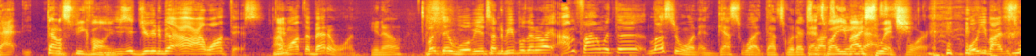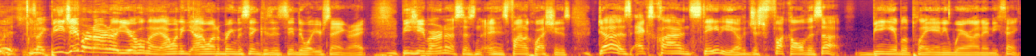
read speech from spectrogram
that That'll speak volumes. you're gonna be like, oh, I want this. I want the better one, you know. But there will be a ton of people that are like, I'm fine with the lesser one. And guess what? That's what Xbox. why you Game buy Pass Switch. for, or you buy the Switch. It's like BJ Bernardo, you're hold on. I want to I want to bring this in because it's into what you're saying, right? BJ Bernardo says and his final question is: Does XCloud and Stadia just fuck all this up? Being able to play anywhere on anything.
